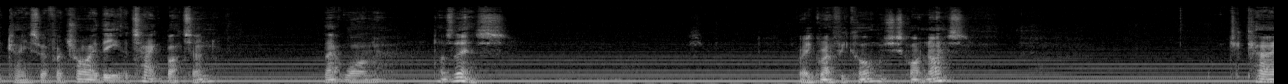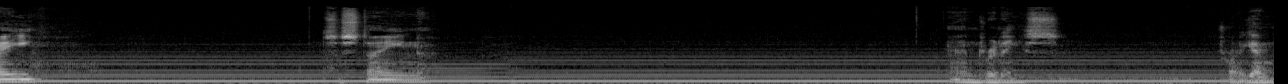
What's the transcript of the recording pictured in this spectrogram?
Okay, so if I try the attack button, that one does this. Very graphical, which is quite nice. Decay, sustain, and release. Try again.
